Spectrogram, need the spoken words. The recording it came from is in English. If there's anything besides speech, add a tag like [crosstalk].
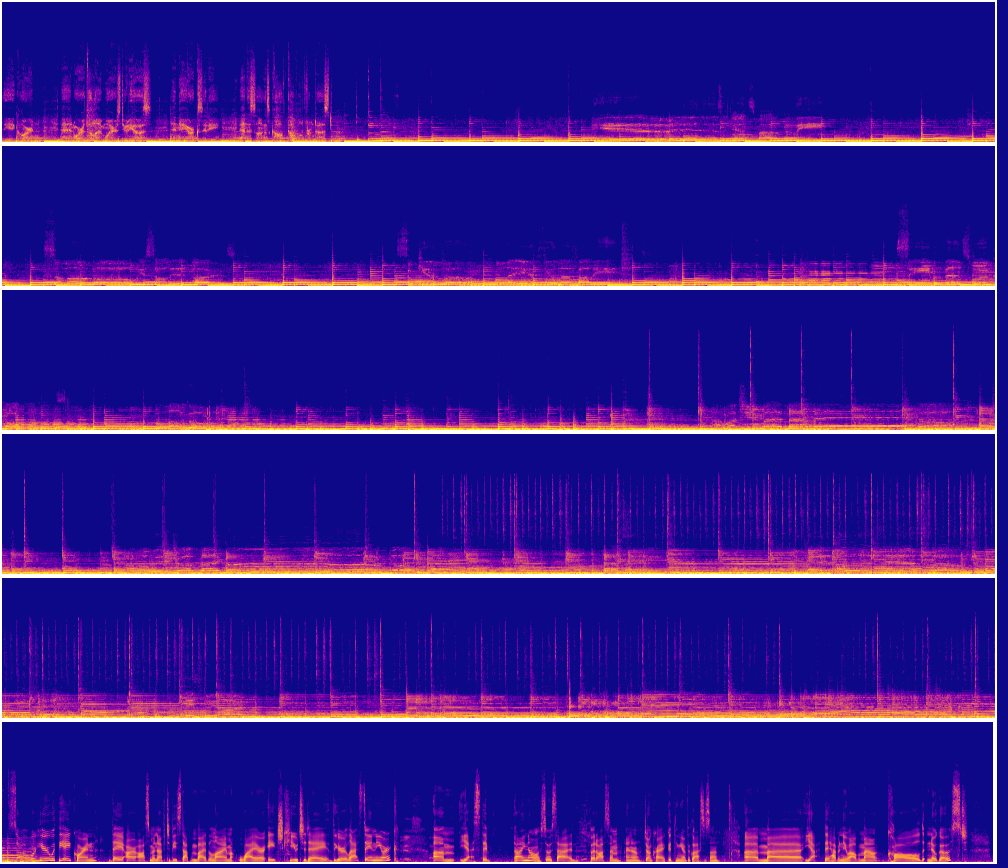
The Acorn, and we're at the LimeWire Studios in New York City, and the song is called Cobbled from Dust. They are awesome enough to be stopping by the LimeWire HQ today. Your last day in New York? It is. Um, yes, they. I know, so sad, but awesome. I know. Don't cry. Good thing you have the glasses on. Um, uh, yeah, they have a new album out called No Ghost,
